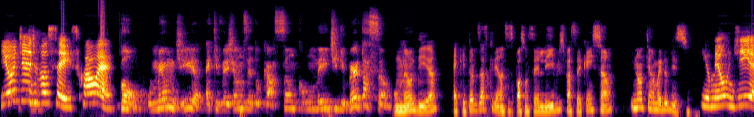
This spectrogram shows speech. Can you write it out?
E o dia de vocês, qual é? Bom, o meu um dia é que vejamos educação como um meio de libertação. O meu dia é que todas as crianças possam ser livres para ser quem são e não tenham medo disso. E o meu um dia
